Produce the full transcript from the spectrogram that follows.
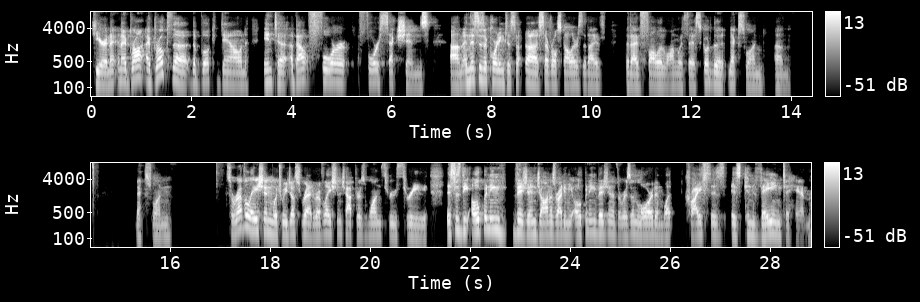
here and I, and I brought I broke the the book down into about four four sections, um, and this is according to uh, several scholars that I've that I've followed along with this. Go to the next one. Um, next one. So, Revelation, which we just read, Revelation chapters one through three, this is the opening vision. John is writing the opening vision of the risen Lord and what Christ is, is conveying to him.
